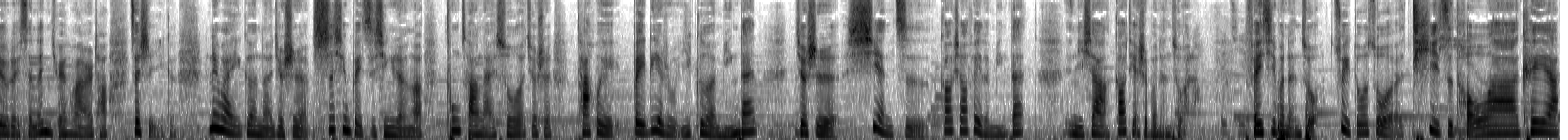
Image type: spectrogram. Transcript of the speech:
对不对？省得你卷款而逃，这是一个。另外一个呢，就是失信被执行人啊，通常来说就是他会被列入一个名单，就是限制高消费的名单。你像高铁是不能坐了，飞机不能坐，最多坐 T 字头啊、K 啊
